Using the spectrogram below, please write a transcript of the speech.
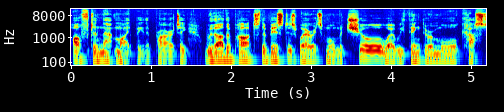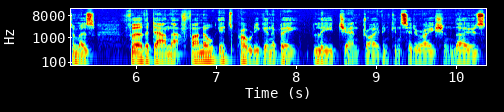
often that might be the priority. With other parts of the business where it's more mature, where we think there are more customers further down that funnel, it's probably going to be lead gen, driving consideration, those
